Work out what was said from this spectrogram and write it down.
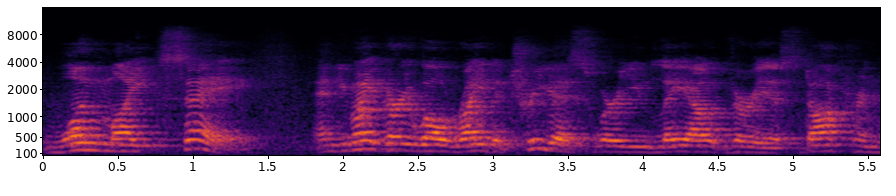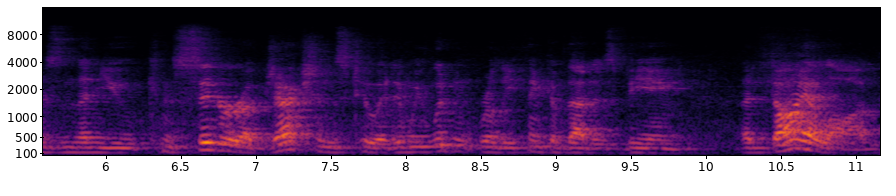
one might say. And you might very well write a treatise where you lay out various doctrines and then you consider objections to it, and we wouldn't really think of that as being a dialogue.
